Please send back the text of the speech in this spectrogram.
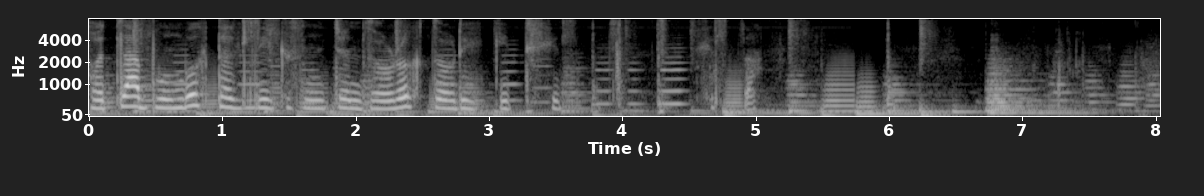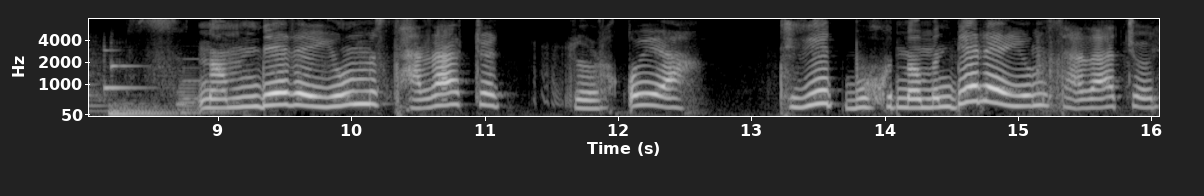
Хотлаа бөмбөг тоглоё гэсэн чинь зураг зураг гэж хэлсэн. Нам дээр юм сараач зурхгүй яах. Тэгээд бүх номон дээр юм сараачвал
